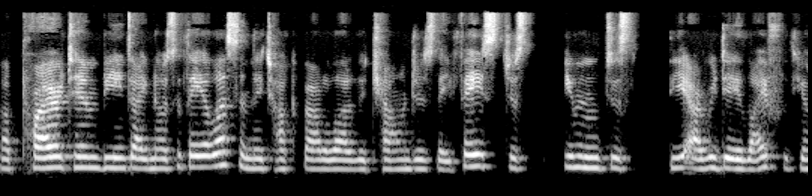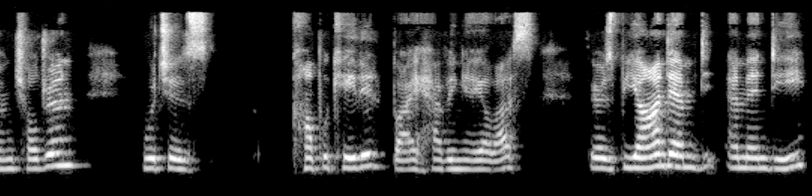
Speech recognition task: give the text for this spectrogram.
uh, prior to him being diagnosed with ALS, and they talk about a lot of the challenges they face, just even just the everyday life with young children, which is complicated by having ALS. There's Beyond MD, MND.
